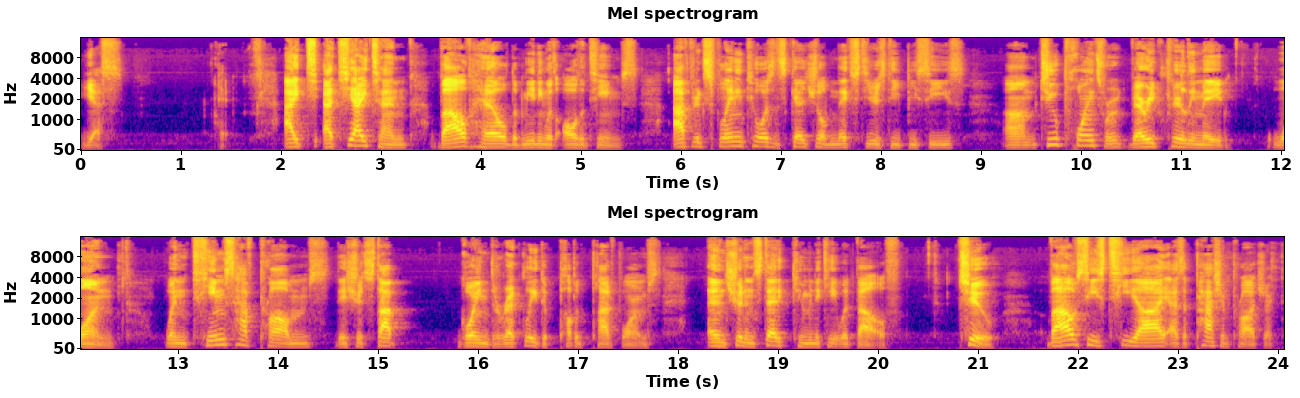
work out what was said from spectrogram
Yes. Okay. At, at TI10, Valve held a meeting with all the teams. After explaining to us the schedule of next year's DPCs, um, two points were very clearly made. One, when teams have problems, they should stop going directly to public platforms and should instead communicate with Valve. Two, Valve sees TI as a passion project.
